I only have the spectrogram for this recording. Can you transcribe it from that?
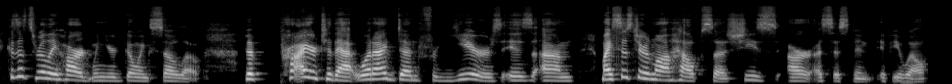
because it's really hard when you're going solo. But prior to that, what I'd done for years is um, my sister in law helps us. She's our assistant, if you will.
